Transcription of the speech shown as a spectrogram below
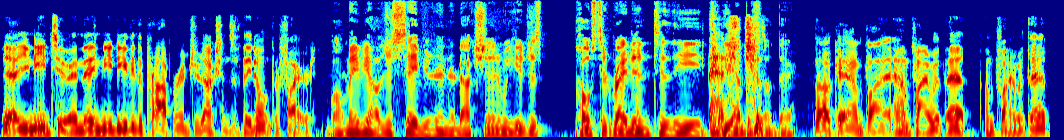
Yeah, you need to, and they need to give you the proper introductions. If they don't, they're fired. Well, maybe I'll just save your introduction and we could just post it right into the to the Just- episode there. Okay, I'm fine. I'm fine with that. I'm fine with that.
